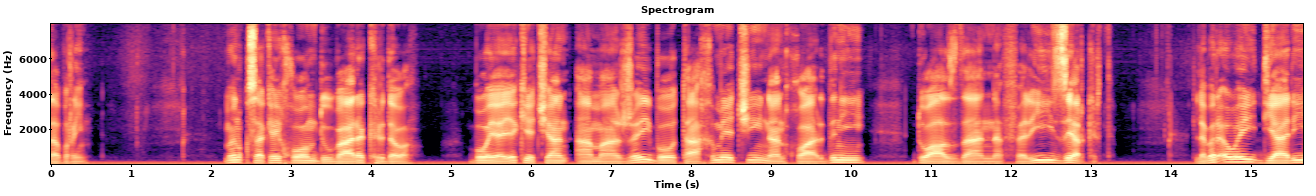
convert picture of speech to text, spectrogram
دەبڕین. من قسەکەی خۆم دووبارە کردەوە بۆیە یەکێکیان ئاماژەی بۆ تاخمێکی نانخواردنی دوازدە نەفەری زێڕ کرد لەبەر ئەوەی دیاری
